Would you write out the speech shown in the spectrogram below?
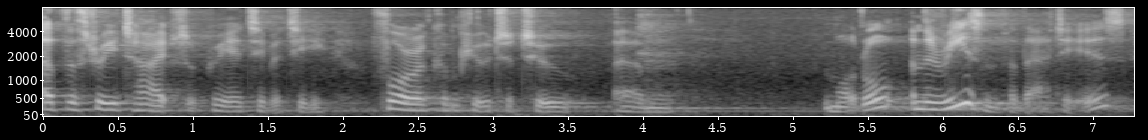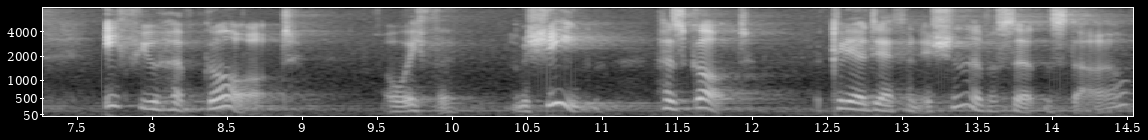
of the three types of creativity for a computer to um, model. And the reason for that is if you have got, or if the machine has got a clear definition of a certain style,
